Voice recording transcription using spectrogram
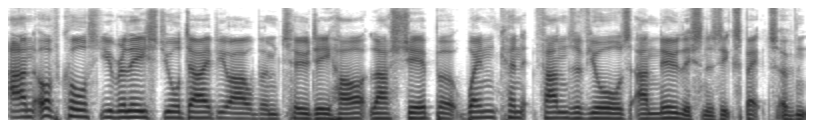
And of course, you released your debut album, 2D Heart, last year. But when can fans of yours and new listeners expect a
